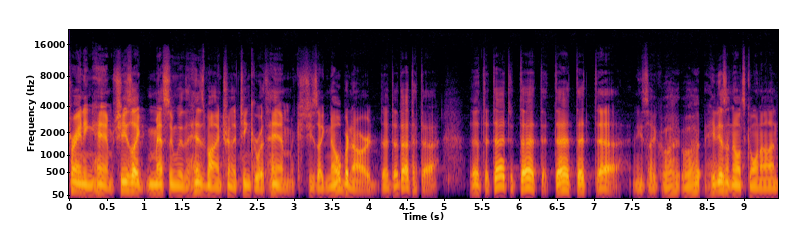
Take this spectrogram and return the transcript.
training him. She's like messing with his mind, trying to tinker with him. She's like, no, Bernard. Da, da, da, da, da. Da, da, da, da, da, da, da, da. And he's like, what? What? He doesn't know what's going on.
